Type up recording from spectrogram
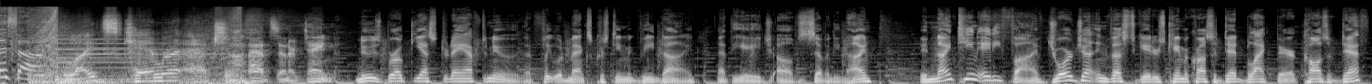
this up. Lights, camera, action. That's entertainment. News broke yesterday afternoon that Fleetwood Mac's Christine McVie died at the age of 79. In 1985, Georgia investigators came across a dead black bear. Cause of death?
